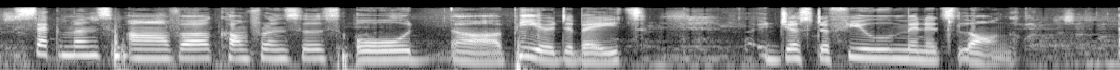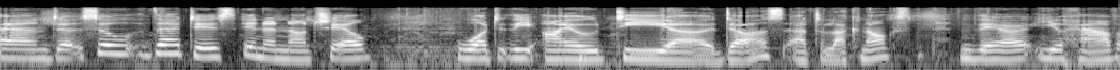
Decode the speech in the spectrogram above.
segments of uh, conferences or uh, peer debates just a few minutes long. And uh, so that is, in a nutshell, what the IoT uh, does at LACNOG. There you have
